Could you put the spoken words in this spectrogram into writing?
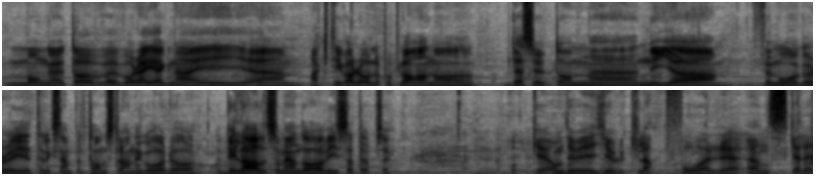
många av våra egna i eh, aktiva roller på plan och dessutom eh, nya förmågor i till exempel Tom Strannegård och Bilal som ändå har visat upp sig. Och eh, om du i julklapp får eh, önska dig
